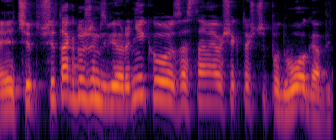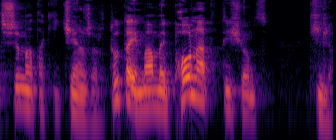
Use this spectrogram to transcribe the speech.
Y, Czy przy tak dużym zbiorniku zastanawiał się ktoś, czy podłoga wytrzyma taki ciężar? Tutaj mamy ponad 1000 kilo.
